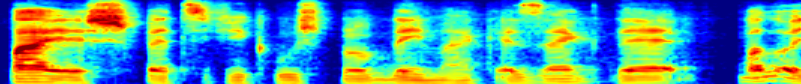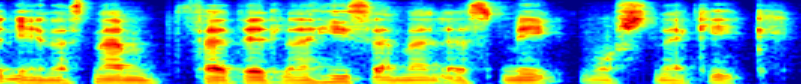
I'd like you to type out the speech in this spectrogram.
pályás specifikus problémák ezek, de valahogy én ezt nem feltétlen hiszem el lesz még most nekik.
